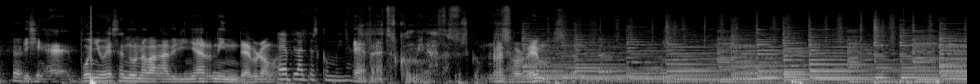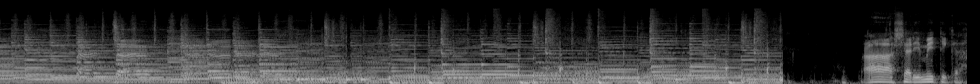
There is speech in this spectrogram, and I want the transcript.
dixen, eh, poño esa non a van a adiviñar nin de broma. É platos combinados. É platos combinados. Resolvemos. Resolvemos. Ah, serie mítica.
